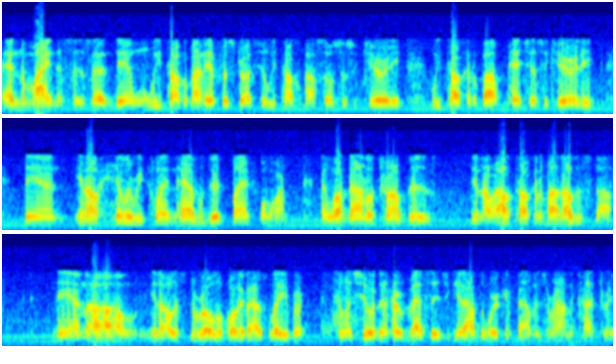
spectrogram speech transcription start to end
and the minuses, and then when we talk about infrastructure, we talk about Social Security, we talking about pension security, then you know Hillary Clinton has a good platform, and while Donald Trump is you know out talking about other stuff, then uh, you know it's the role of organized labor to ensure that her message get out to working families around the country,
